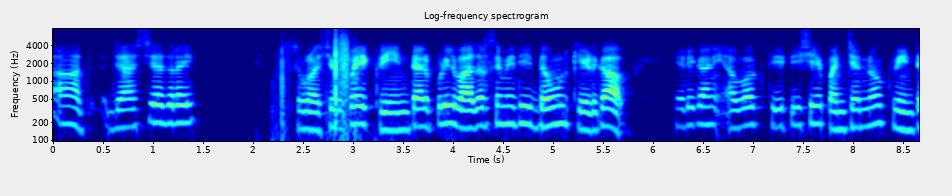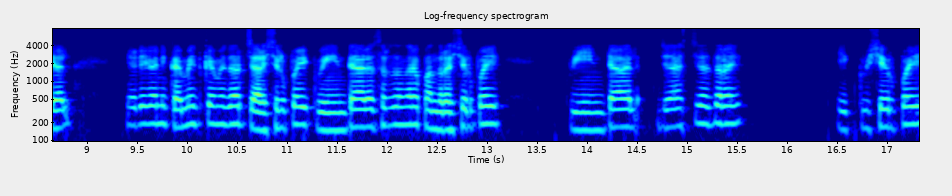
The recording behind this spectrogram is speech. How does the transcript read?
आज जास्तीत जास्त आहे सोळाशे रुपये क्विंटल पुढील बाजार समिती दौंड खेडगाव या ठिकाणी अवक तेहतीसशे पंच्याण्णव क्विंटल या ठिकाणी कमीत कमी दर चारशे रुपये क्विंटल सरसंद्र पंधराशे रुपये क्विंटल जास्तीत जास्त दर एकवीसशे रुपये.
